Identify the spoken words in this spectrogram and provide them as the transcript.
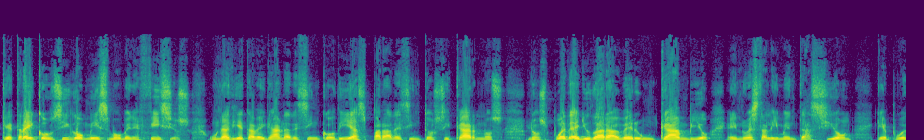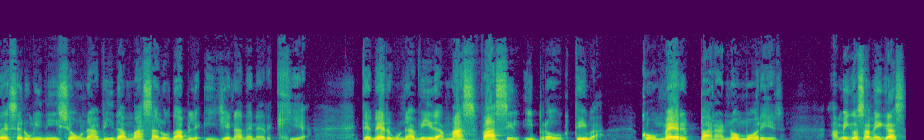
que trae consigo mismo beneficios. Una dieta vegana de 5 días para desintoxicarnos nos puede ayudar a ver un cambio en nuestra alimentación que puede ser un inicio a una vida más saludable y llena de energía. Tener una vida más fácil y productiva. Comer para no morir. Amigos, amigas,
